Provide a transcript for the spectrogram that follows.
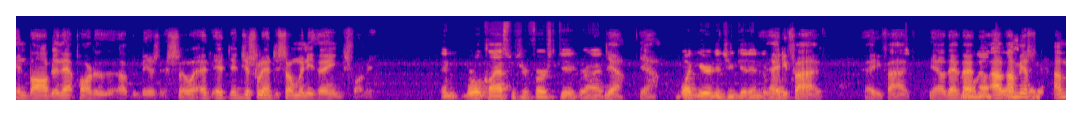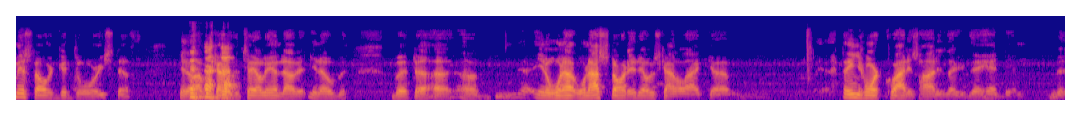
involved in that part of the, of the business. So it, it, it just led to so many things for me. And world class was your first gig, right? Yeah, yeah. What year did you get into? 85, 85. Yeah, that, that oh, I, I, missed good. I missed all the good glory stuff. You know, I was kind of the tail end of it. You know, but but uh, uh, uh, you know when I when I started, it was kind of like uh, things weren't quite as hot as they they had been. But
